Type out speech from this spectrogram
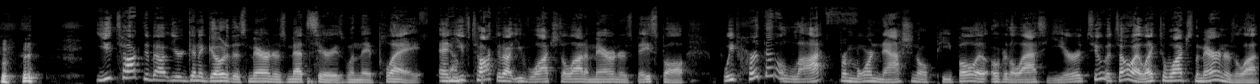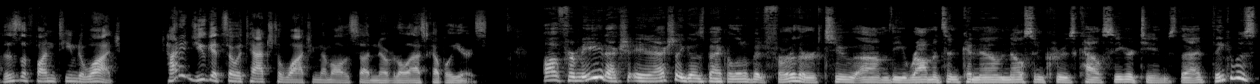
you talked about you're going to go to this Mariners Mets series when they play, and yeah. you've talked about you've watched a lot of Mariners baseball. We've heard that a lot from more national people over the last year or two. It's, oh, I like to watch the Mariners a lot. This is a fun team to watch. How did you get so attached to watching them all of a sudden over the last couple of years? Uh, for me, it actually it actually goes back a little bit further to um, the Robinson Cano, Nelson Cruz, Kyle Seager teams. That I think it was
